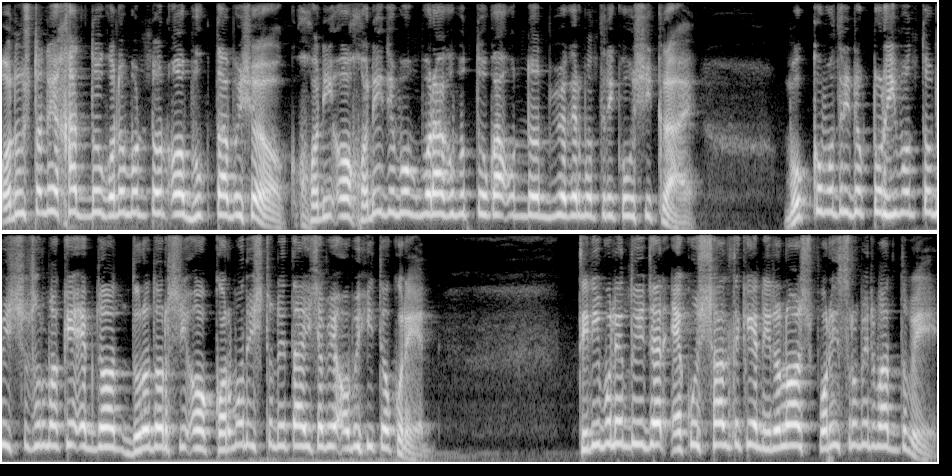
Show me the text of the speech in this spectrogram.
অনুষ্ঠানে খাদ্য, গণবন্টন ও ভোক্তা বিষয়ক খনি ও খনিজ এবং বরাক উপত্যকা উন্নয়ন বিভাগের মন্ত্রী কৌশিক রায়, মুখ্যমন্ত্রী ডক্টর হিমন্ত বিশ্ব শর্মাকে একজন দূরদর্শী ও কর্মনিষ্ঠ নেতা হিসেবে অভিহিত করেন। তিনি বলেন, দুই হাজার একুশ সাল থেকে নিরলস পরিশ্রমের মাধ্যমে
